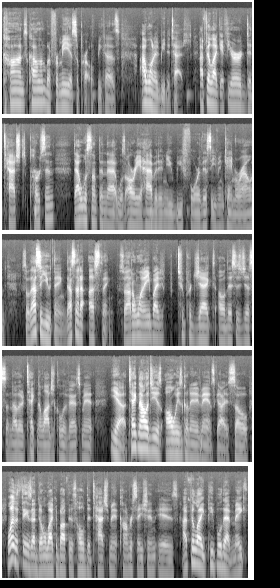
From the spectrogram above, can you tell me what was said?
cons column, but for me it's a pro because I wanted to be detached. I feel like if you're a detached person, that was something that was already a habit in you before this even came around. So that's a you thing. That's not a us thing. So I don't want anybody to project, oh, this is just another technological advancement. Yeah, technology is always going to advance, guys. So one of the things I don't like about this whole detachment conversation is I feel like people that make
